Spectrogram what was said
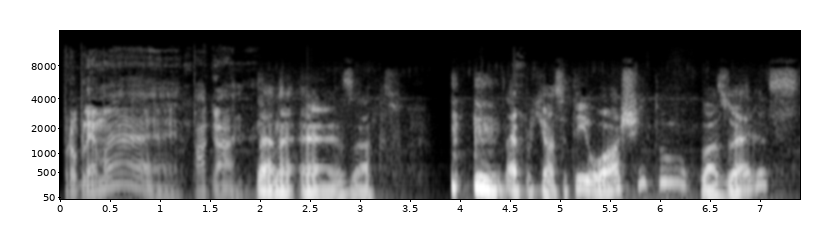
O problema é pagar, né? É, né? é exato. É, porque ó, você tem Washington, Las Vegas,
